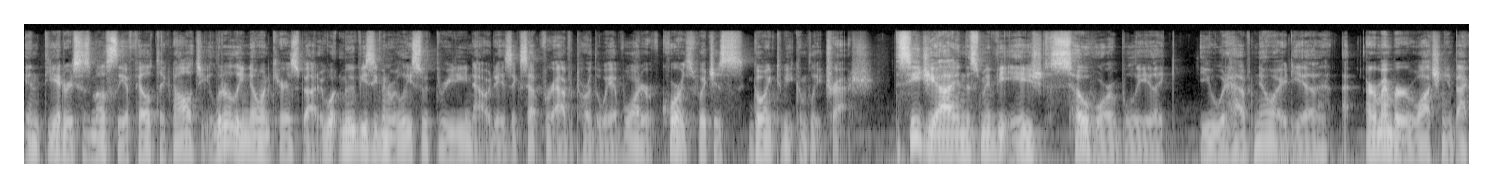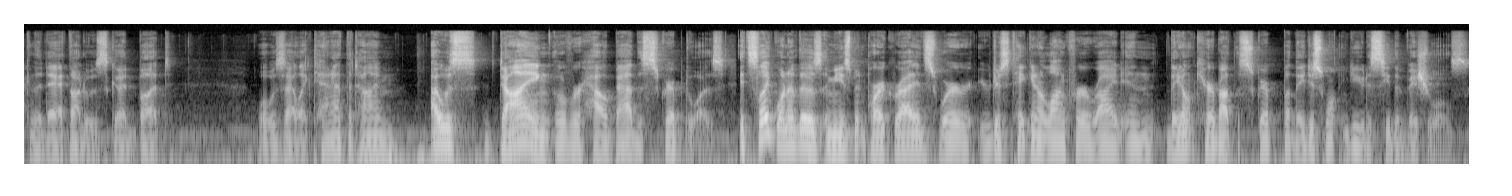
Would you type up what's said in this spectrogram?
in theaters is mostly a failed technology. Literally no one cares about it. What movies even release with 3D nowadays except for Avatar The Way of Water, of course, which is going to be complete trash. The CGI in this movie aged so horribly, like you would have no idea. I remember watching it back in the day. I thought it was good, but what was I like 10 at the time? I was dying over how bad the script was. It's like one of those amusement park rides where you're just taken along for a ride and they don't care about the script, but they just want you to see the visuals.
